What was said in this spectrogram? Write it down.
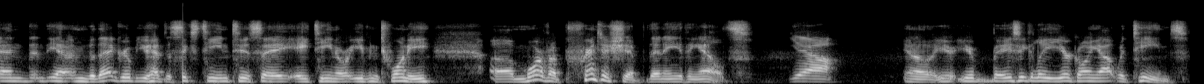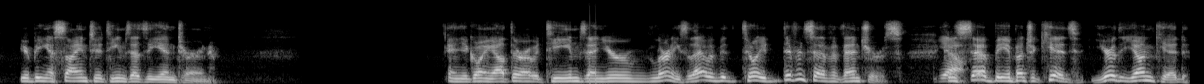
and yeah, and with that group, you have the 16 to say 18 or even 20, uh, more of apprenticeship than anything else. Yeah. You know, you're, you're basically you're going out with teams. You're being assigned to teams as the intern, and you're going out there with teams and you're learning. So that would be a totally different set of adventures. Yeah. Instead of being a bunch of kids, you're the young kid.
